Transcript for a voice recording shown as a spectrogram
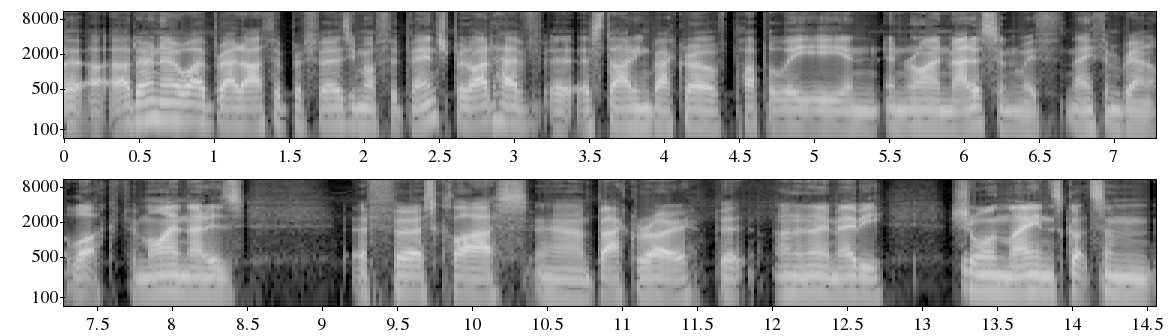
uh, I I don't know why Brad Arthur prefers him off the bench, but I'd have a, a starting back row of Papali'i and, and Ryan Matterson with Nathan Brown at lock. For mine, that is a first class uh, back row. But I don't know, maybe Shaun Lane's got some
